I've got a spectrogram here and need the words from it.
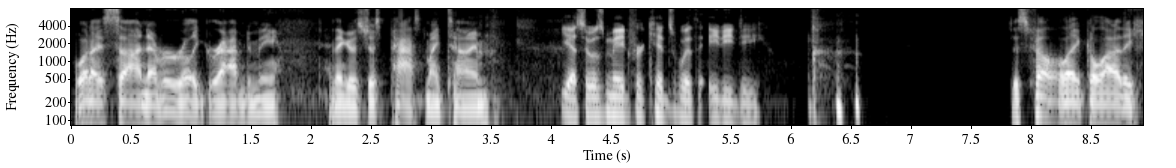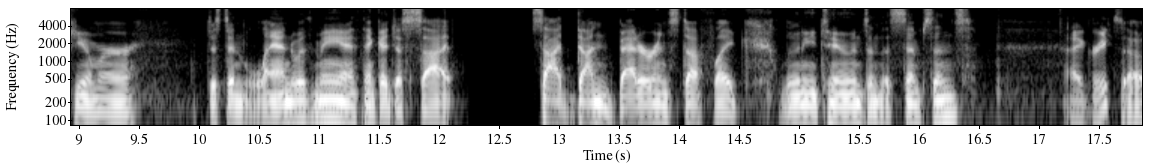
what I saw never really grabbed me. I think it was just past my time. yes, it was made for kids with ADD. Just felt like a lot of the humor just didn't land with me. I think I just saw it saw it done better in stuff like Looney Tunes and The Simpsons. I agree. So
